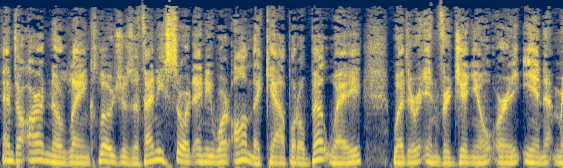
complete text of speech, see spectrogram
and there are no lane closures of any sort anywhere on the Capital Beltway, whether in Virginia or in Maryland.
